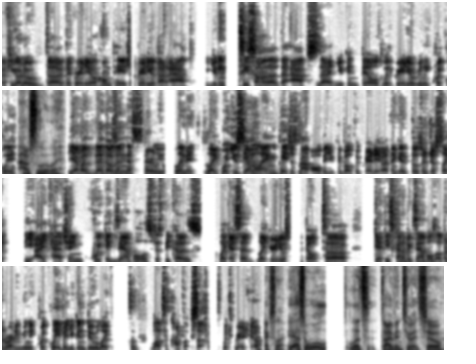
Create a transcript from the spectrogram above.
If you go to the, the Gradio homepage, gradio.app, you can see some of the, the apps that you can build with Gradio really quickly. Absolutely. Yeah, but that doesn't necessarily limit, like what you see on the landing page is not all that you can build with Gradio. I think it, those are just like the eye catching quick examples, just because, like I said, like Gradio is built to get these kind of examples up and running really quickly, but you can do like of, lots of complex stuff with Gradio. Excellent. Yeah. So we'll let's dive into it. So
